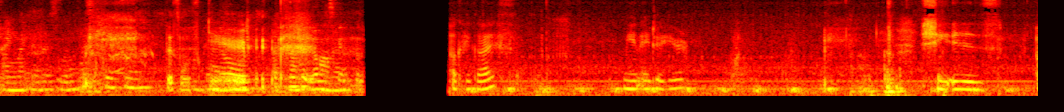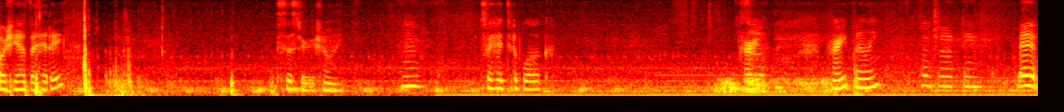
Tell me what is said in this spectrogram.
Now you might notice a little more squeaking. This one's scared. That's not common. okay, guys. Me and AJ here. She is. Oh, she has a headache. Sister, you're showing. Say hi to the vlog. How are you, how are you feeling? Contracting. Babe.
